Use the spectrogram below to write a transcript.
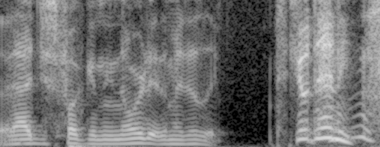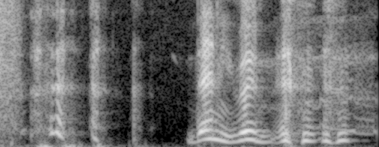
And I just fucking ignored it. And my dad's like, yo, Danny, Danny, man.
